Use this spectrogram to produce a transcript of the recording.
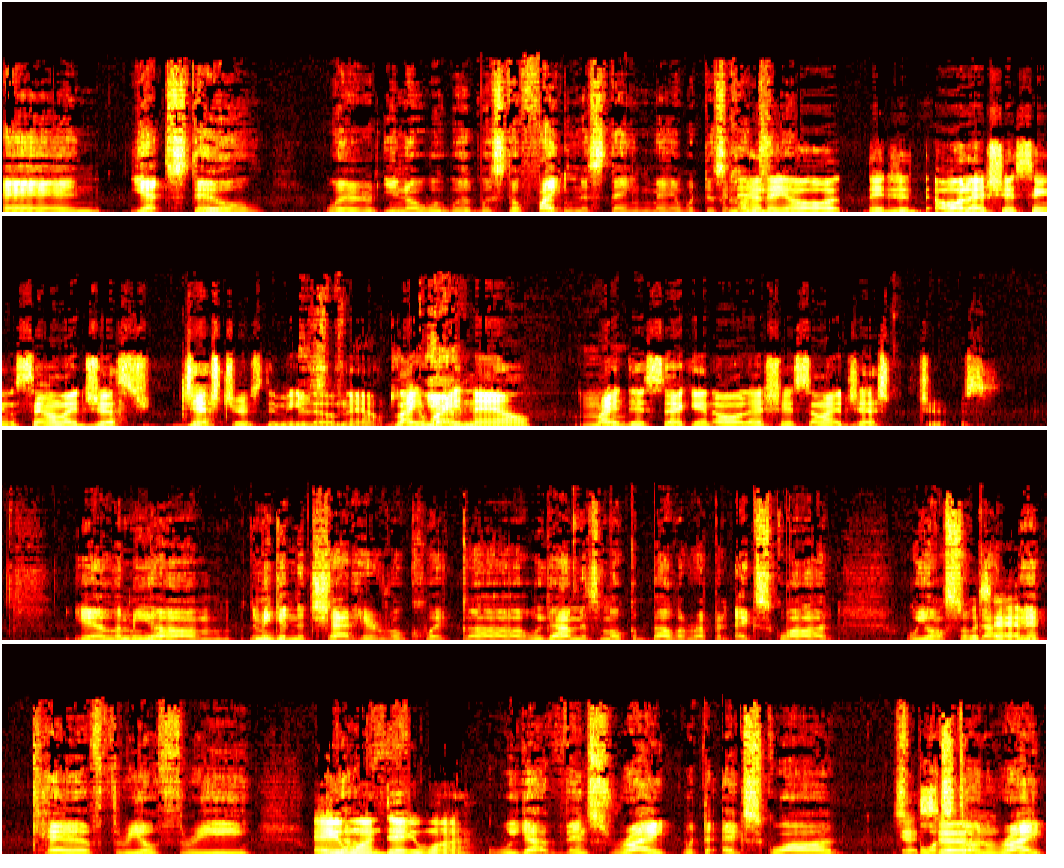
and yet still we're you know we're, we're still fighting this thing, man. With this, and country. now they all they did all that shit seem sound like gest- gestures to me it's, though. Now, like yeah. right now, mm-hmm. right this second, all that shit sound like gestures. Yeah, let me um let me get in the chat here real quick. Uh, we got Miss Mocha Bella repping X Squad. We also What's got happening? Big Kev three hundred three. A one day one. We got Vince Wright with the X Squad. Sports sir. done right.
